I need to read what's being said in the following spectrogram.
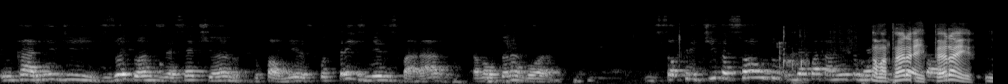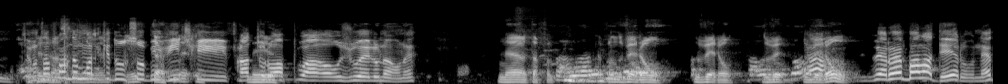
Um carinha de 18 anos, 17 anos, do Palmeiras, ficou três meses parado, tá voltando agora. E só critica só o, do, o departamento médico. Não, mas do peraí, São Paulo. peraí. Você não tá Nossa, falando do moleque do puta, sub-20 que fraturou a- a- o joelho, não, né? Não, tá falando, tá falando do Verão. Do Verão. Do, Ve- do Verão? O Verão é baladeiro, né?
